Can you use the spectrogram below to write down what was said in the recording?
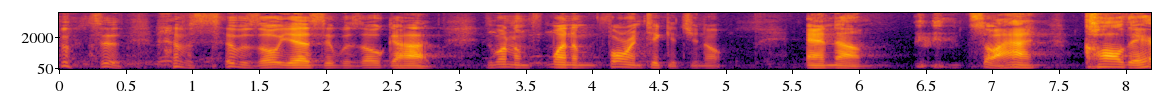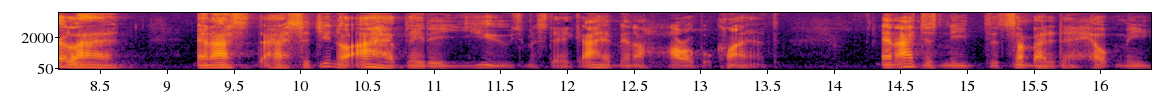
it, was, it, was, oh, yes, it was, oh, God. It was one of them, one of them foreign tickets, you know. And um, so I called the airline and I, I said, you know, I have made a huge mistake. I have been a horrible client. And I just need to, somebody to help me.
